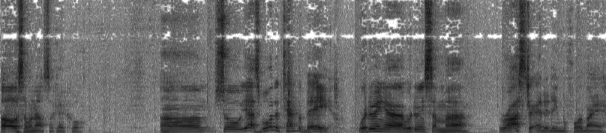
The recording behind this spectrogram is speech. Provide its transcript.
Oh, someone else. Okay, cool. Um. So yes, move on to Tampa Bay. We're doing uh we're doing some uh, roster editing before my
